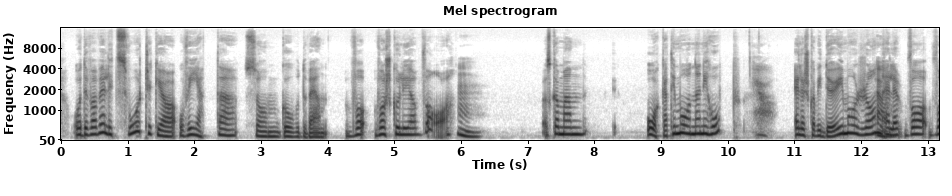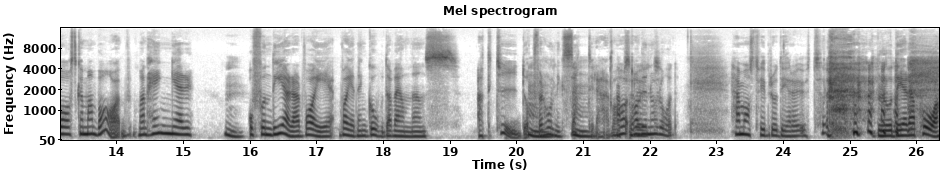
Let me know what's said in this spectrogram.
Och det var väldigt svårt tycker jag att veta som god vän, var, var skulle jag vara? Mm. Ska man åka till månen ihop? Ja. Eller ska vi dö imorgon? Ja. Eller vad, vad ska man vara? Man hänger Mm. och funderar, vad är, vad är den goda vännens attityd och Mm. förhållningssätt Mm. till det här? Vad, har, har du några råd? Här måste vi brodera ut. Brodera på.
